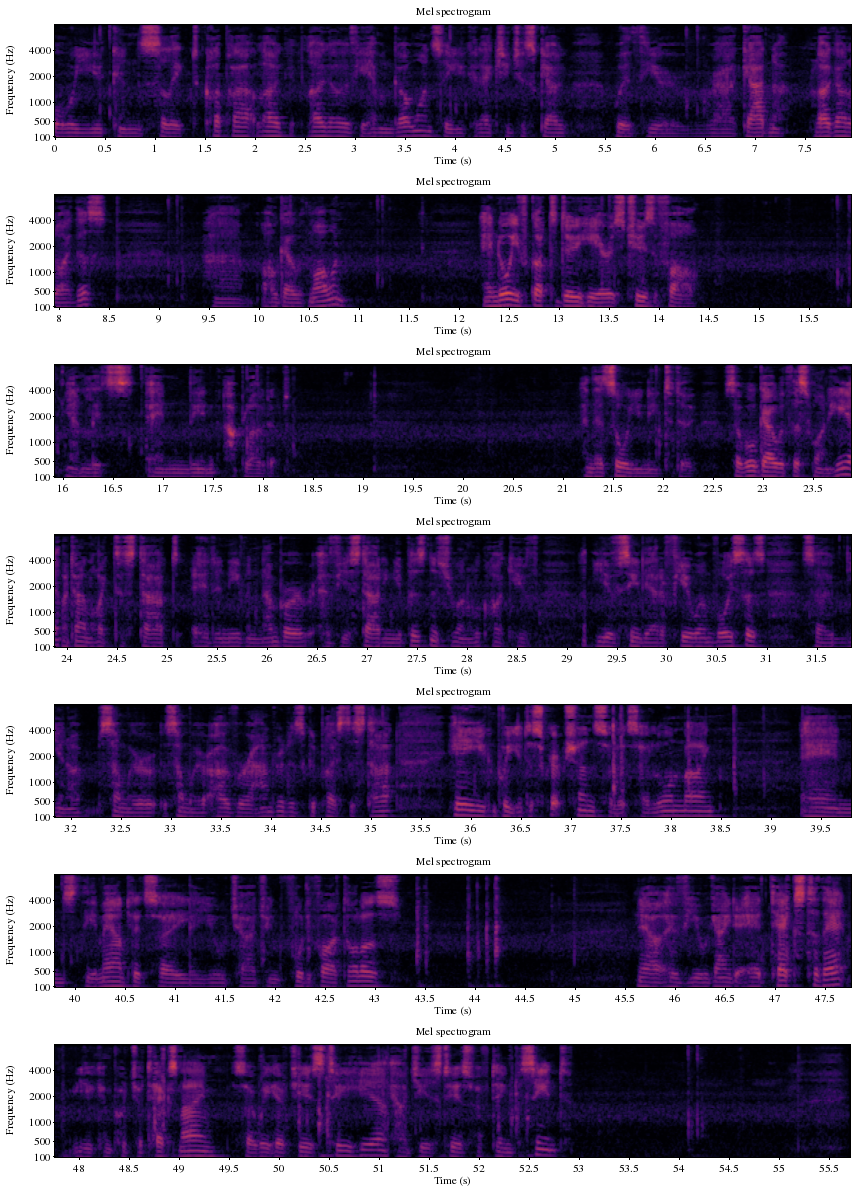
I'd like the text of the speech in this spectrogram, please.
or you can select clip art logo, logo if you haven't got one, so you could actually just go with your uh, gardener logo like this. Um, I'll go with my one. And all you've got to do here is choose a file and let's and then upload it and that's all you need to do. So we'll go with this one here. I don't like to start at an even number. If you're starting your business, you want to look like you've you've sent out a few invoices. So you know somewhere somewhere over hundred is a good place to start. Here you can put your description. So let's say lawn mowing, and the amount. Let's say you're charging forty-five dollars. Now, if you were going to add text to that, you can put your tax name. So we have GST here. Our GST is 15%.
